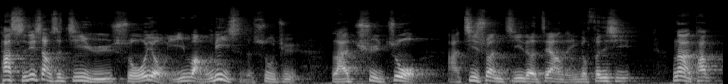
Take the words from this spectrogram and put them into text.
它实际上是基于所有以往历史的数据来去做啊计算机的这样的一个分析。那它。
